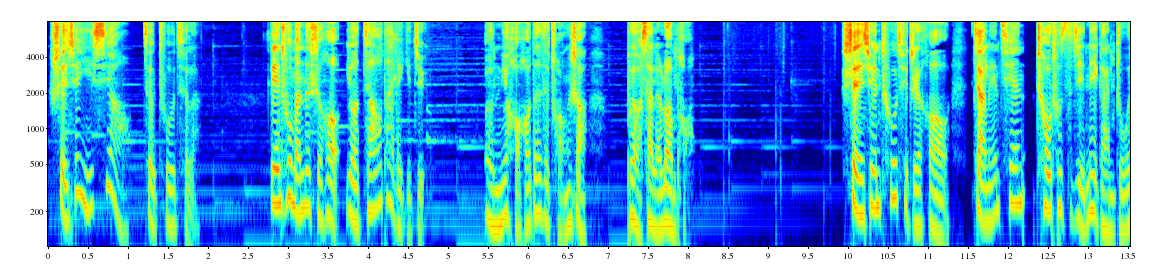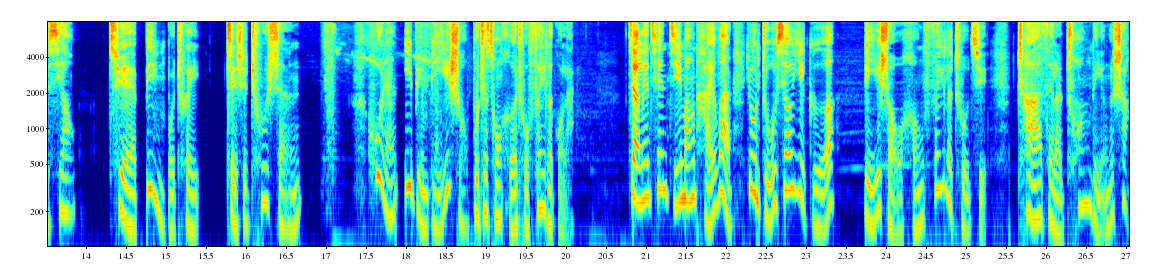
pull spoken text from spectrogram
沈轩一笑，就出去了。临出门的时候，又交代了一句：“嗯，你好好待在床上，不要下来乱跑。”沈轩出去之后，蒋连谦抽出自己那杆竹箫，却并不吹，只是出神。忽然，一柄匕首不知从何处飞了过来，蒋灵谦急忙抬腕，用竹箫一格，匕首横飞了出去，插在了窗棂上。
